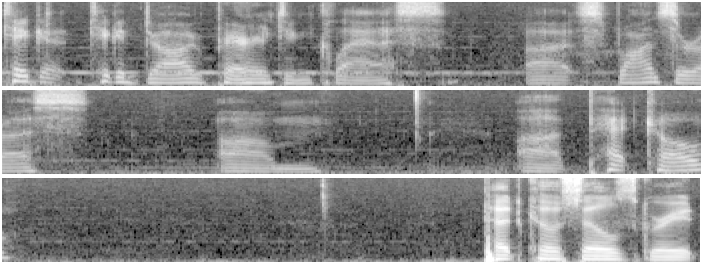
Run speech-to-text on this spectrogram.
Take a take a dog parenting class. Uh, sponsor us. Um, Uh, Petco. Petco sells great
